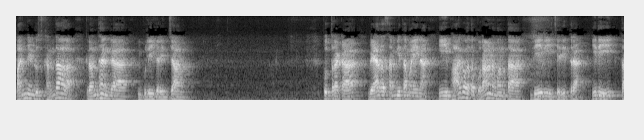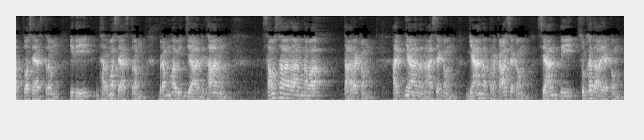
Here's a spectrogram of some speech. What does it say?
పన్నెండు స్కందాల గ్రంథంగా విపులీకరించాను. పుత్రక వేద సంహితమైన ఈ భాగవత పురాణమంతా దేవీ చరిత్ర. ఇది తత్వశాస్త్రం ఇది ధర్మశాస్త్రం బ్రహ్మ విద్యా నిధానం సంసారాన్నవ తారకం అజ్ఞాన నాశకం జ్ఞాన ప్రకాశకం శాంతి సుఖదాయకం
